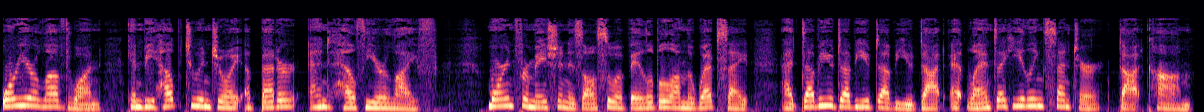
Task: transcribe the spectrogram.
or your loved one can be helped to enjoy a better and healthier life. More information is also available on the website at www.atlantahealingcenter.com.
